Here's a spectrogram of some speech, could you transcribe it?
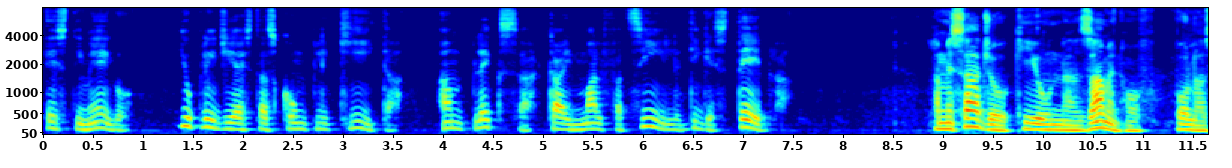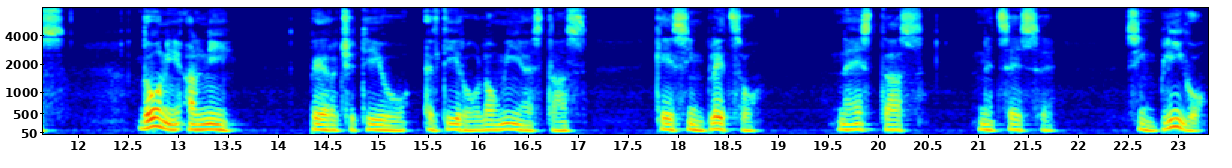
estimego, iu pligi estas complicita, amplexa cae malfacile digestebla. La messaggio cium Zamenhof volas doni al ni per cetiu el tiro laumie estas che simplezzo ne estas necesse simpligo,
